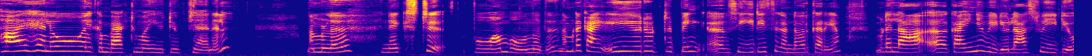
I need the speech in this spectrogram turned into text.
Hi hello welcome back to my YouTube channel നമ്മൾ നെക്സ്റ്റ് പോകാൻ പോകുന്നത് നമ്മുടെ ഈ ഒരു ട്രിപ്പിംഗ് സീരീസ് കണ്ടവർക്കറിയാം. നമ്മുടെ ലാ കഴിഞ്ഞ video last video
